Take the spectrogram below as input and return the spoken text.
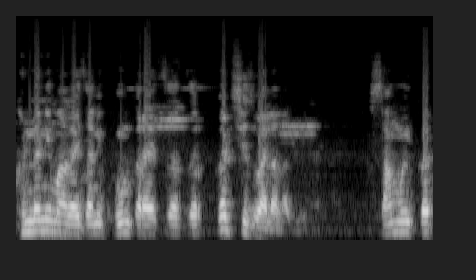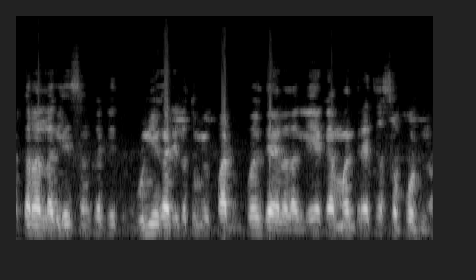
खंडणी मागायचं आणि खून करायचं जर कट शिजवायला लागले सामूहिक कट करायला लागले संकटित गुन्हेगारीला तुम्ही पाठबळ द्यायला लागले एका मंत्र्याच्या सपोर्टनं.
